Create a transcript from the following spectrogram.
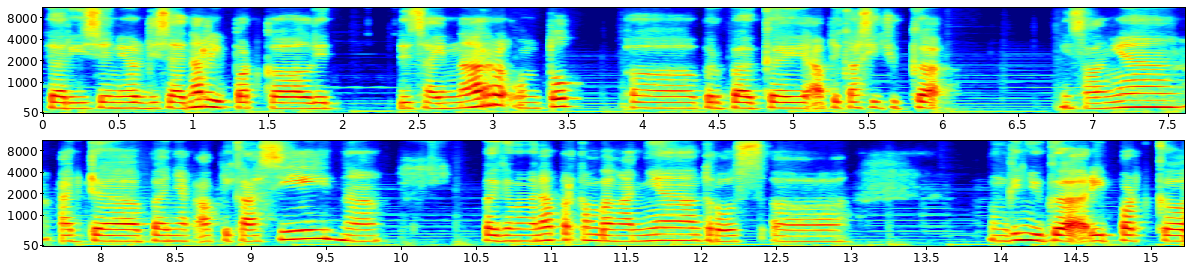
dari senior designer report ke lead designer untuk uh, berbagai aplikasi juga. Misalnya ada banyak aplikasi, nah bagaimana perkembangannya, terus uh, mungkin juga report ke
